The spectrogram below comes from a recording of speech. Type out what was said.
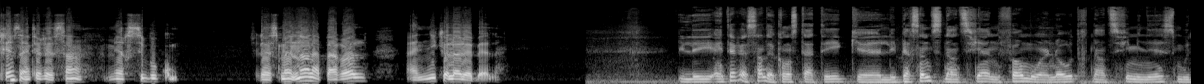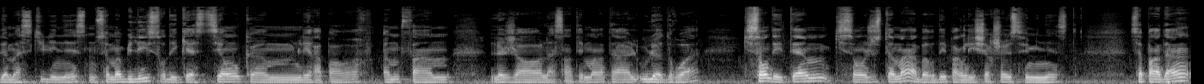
Très intéressant. Merci beaucoup. Je laisse maintenant la parole à Nicolas Lebel. Il est intéressant de constater que les personnes s'identifiant à une forme ou un autre d'antiféminisme ou de masculinisme se mobilisent sur des questions comme les rapports hommes-femmes, le genre, la santé mentale ou le droit, qui sont des thèmes qui sont justement abordés par les chercheuses féministes. Cependant,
